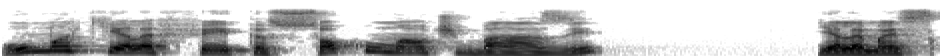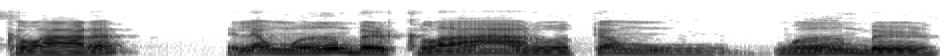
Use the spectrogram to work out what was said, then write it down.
Uma que ela é feita só com malte base, e ela é mais clara. Ele é um amber claro, até um, um amber,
